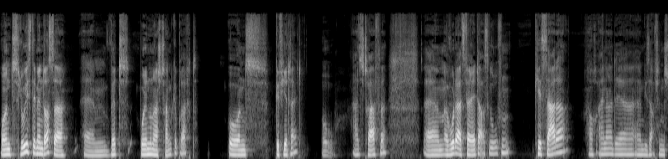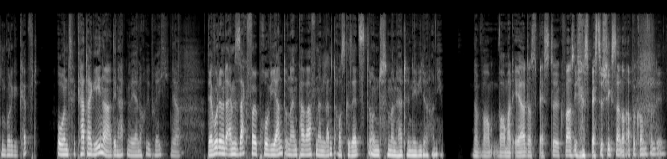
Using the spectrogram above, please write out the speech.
Und Luis de Mendoza ähm, wird, wurde nun an Strand gebracht und gevierteilt Oh. Als Strafe. Ähm, er wurde als Verräter ausgerufen. Quesada, auch einer der ähm, dieser Aufständischen, wurde geköpft. Und Cartagena, den hatten wir ja noch übrig, Ja. der wurde mit einem Sack voll Proviant und ein paar Waffen an Land ausgesetzt und man hörte nie wieder von ihm. Na, warum, warum hat er das beste, quasi das beste Schicksal noch abbekommen von denen?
